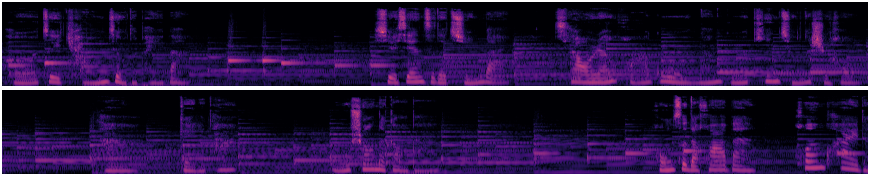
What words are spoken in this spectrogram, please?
和最长久的陪伴。雪仙子的裙摆悄然划过南国天穹的时候，他给了她无双的告白。红色的花瓣欢快地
